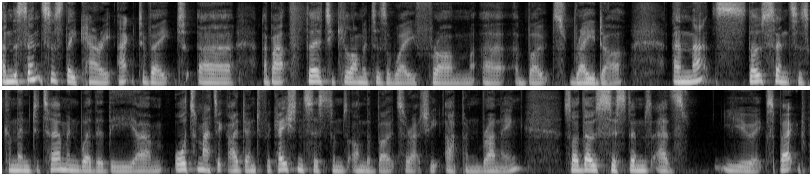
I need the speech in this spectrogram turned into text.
and the sensors they carry activate uh, about 30 kilometers away from uh, a boat's radar, and that's those sensors can then determine whether the um, automatic identification systems on the boats are actually up and running. So those systems, as you expect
